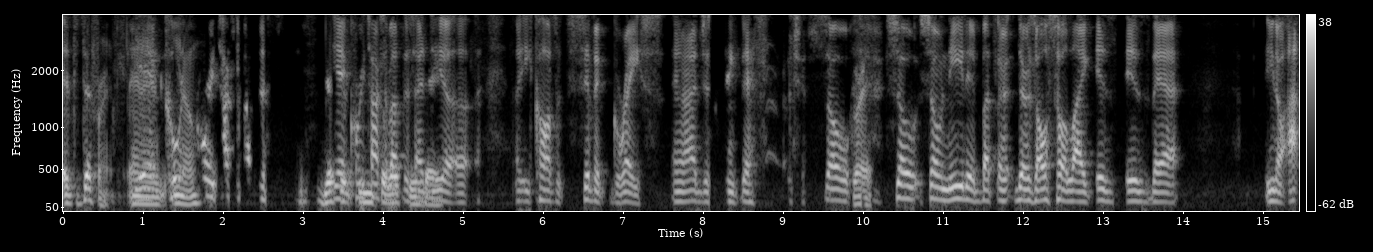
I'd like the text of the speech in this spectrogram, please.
it's different and yeah. Cory, you know Cory talks about this. Yeah, Cory talks about this idea. Uh, uh, he calls it civic grace, and I just think that's just so right so so needed. But there, there's also like, is is that you know I,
